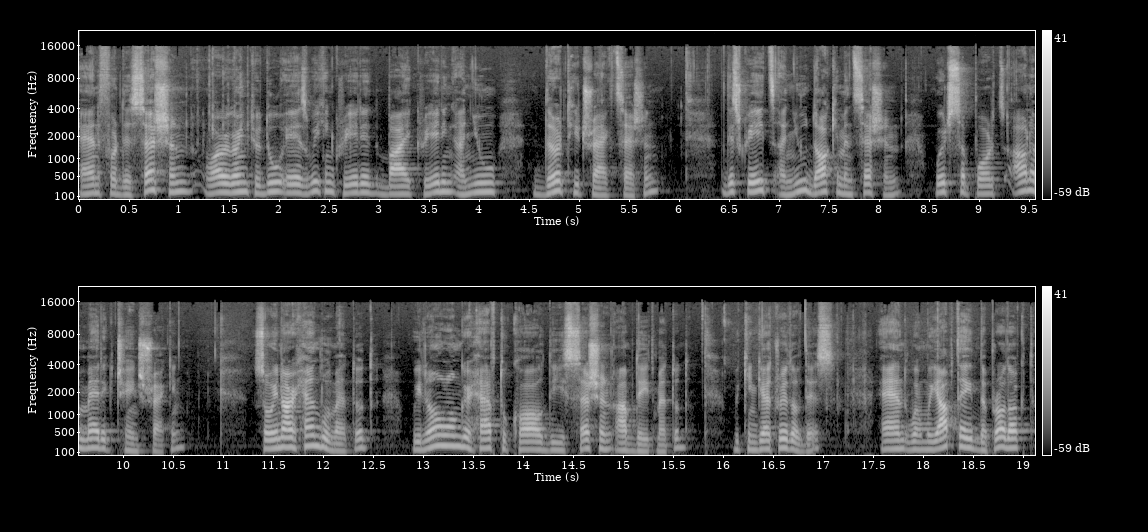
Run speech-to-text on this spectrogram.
And for this session, what we're going to do is we can create it by creating a new dirty track session. This creates a new document session which supports automatic change tracking. So in our handle method, we no longer have to call the session update method. We can get rid of this. And when we update the product,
